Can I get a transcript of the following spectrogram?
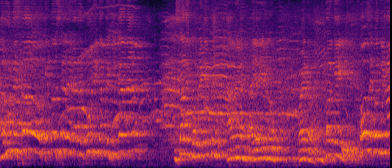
¿Algún estado que no sea de la República Mexicana? ¿Estado inconveniente? Ah, mira, ahí hay uno. Bueno, ok. Vamos a continuar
